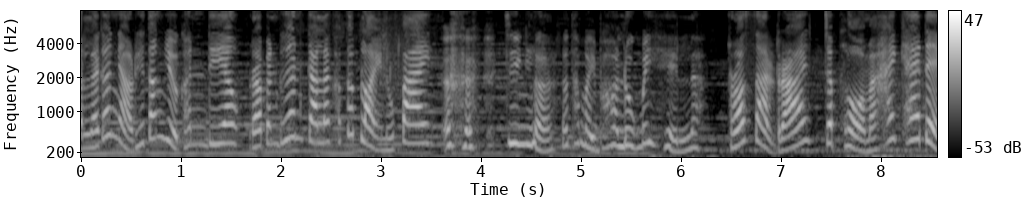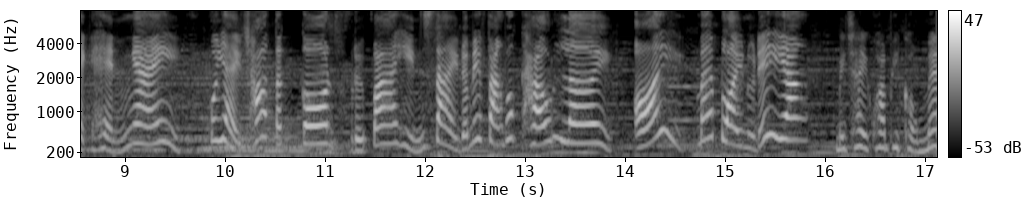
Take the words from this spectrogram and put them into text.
ธและก็เหงาที่ต้องอยู่คนเดียว เราเป็นเพื่อนกันแล้วเขาก็ปล่อยหนูไป จริงเหรอ แล้วทำไมพ่อลูกไม่เห็นล่ะ เพราะสัตว์ร้ายจะโผล่มาให้แค่เด็กเห็นไง ผู้ใหญ่ชอบตะโกน หรือปาหินใส่โดยไม่ฟังพวกเขาเลย อ้อย แม่ปล่อยหนูได้ยัง ไม่ใช่ความผิดของแม่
